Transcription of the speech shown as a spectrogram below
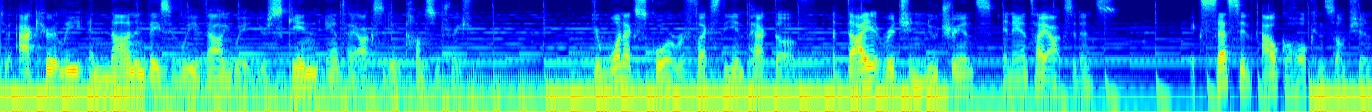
to accurately and non invasively evaluate your skin antioxidant concentration. Your 1X score reflects the impact of a diet rich in nutrients and antioxidants, excessive alcohol consumption,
